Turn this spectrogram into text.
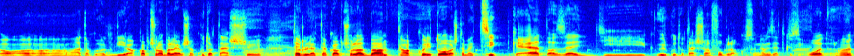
a, a, hát a, a dia kapcsolatban, legalábbis a kutatás területe kapcsolatban, akkor itt olvastam egy cikket az egyik űrkutatással foglalkozó nemzetközi oldalon,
